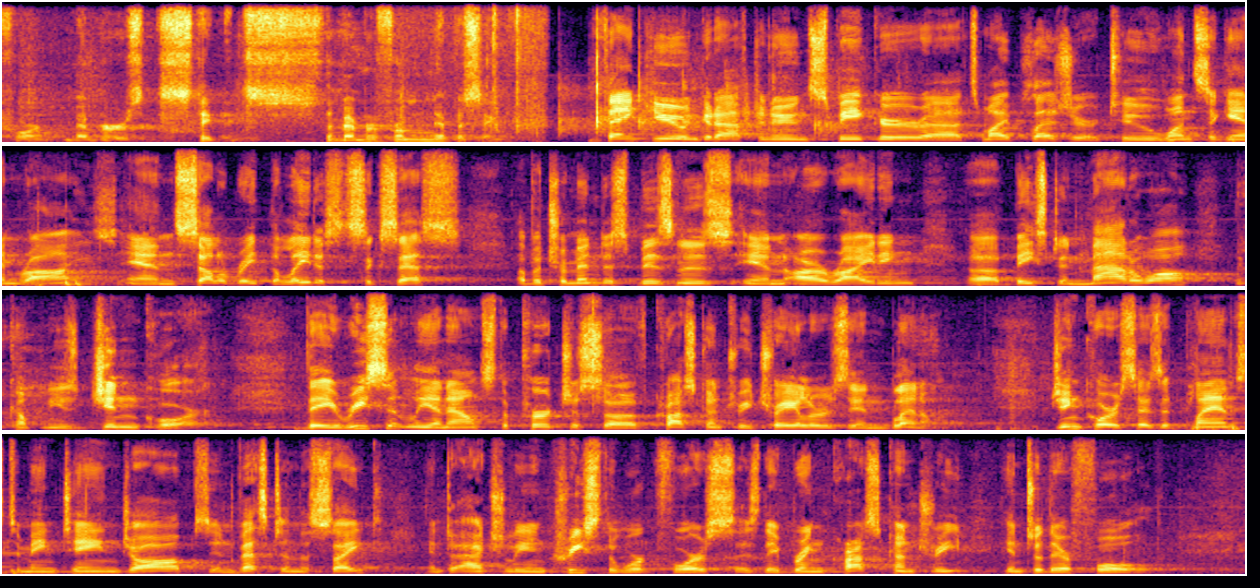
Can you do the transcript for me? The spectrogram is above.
for members' statements. The member from Nipissing. Thank you and good afternoon, Speaker. Uh, it's my pleasure to once again rise and celebrate the latest success of a tremendous business in our riding uh, based in Mattawa. The company is Gincor. They recently announced the purchase of cross-country trailers in Blenheim. Gincor says it plans to maintain jobs, invest in the site, and to actually increase the workforce as they bring cross-country into their fold.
